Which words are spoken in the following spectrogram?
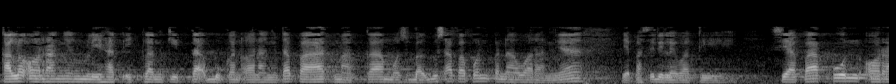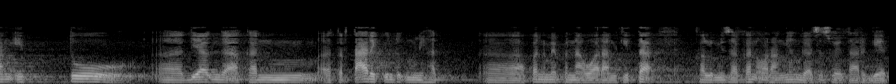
Kalau orang yang melihat iklan kita bukan orang yang tepat, maka mau sebagus apa pun penawarannya, ya pasti dilewati. Siapa pun orang itu, uh, dia nggak akan uh, tertarik untuk melihat uh, apa namanya penawaran kita. Kalau misalkan orangnya nggak sesuai target.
